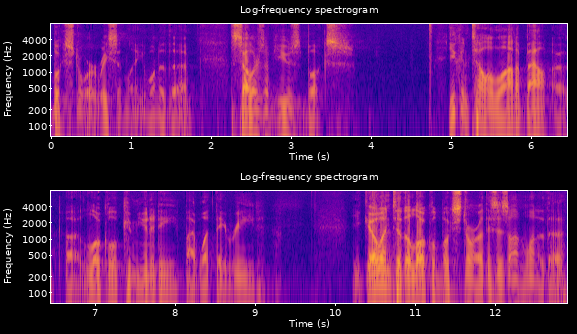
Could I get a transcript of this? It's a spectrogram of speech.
bookstore recently, one of the sellers of used books. You can tell a lot about a, a local community by what they read. You go into the local bookstore, this is on one of the,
